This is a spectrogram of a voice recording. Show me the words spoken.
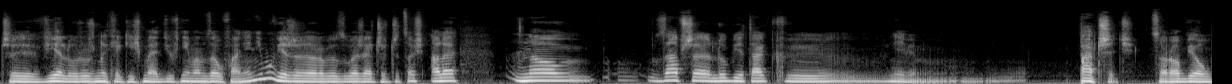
czy wielu różnych jakichś mediów nie mam zaufania. Nie mówię, że robią złe rzeczy czy coś, ale no zawsze lubię tak, y, nie wiem, patrzeć, co robią,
